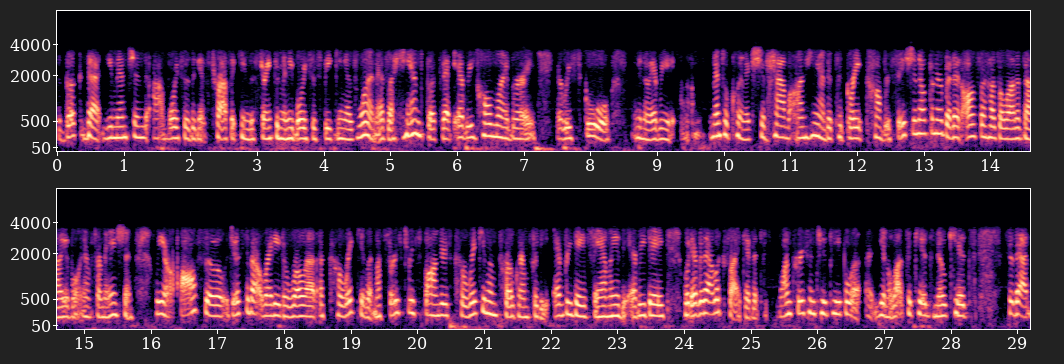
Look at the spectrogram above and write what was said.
the book that you mentioned, uh, Voices Against Trafficking: The Strength of Many Voices Speaking as One, as a handbook that every home library, every school, you know, every um, mental clinic should have on hand. It's a great conversation opener, but it also has a lot of valuable information. We are also just about ready to roll out a curriculum, a first responders curriculum program for the everyday family, the everyday, whatever that looks like. If it's one person, two people, uh, uh you know, lots of kids, no kids, so that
